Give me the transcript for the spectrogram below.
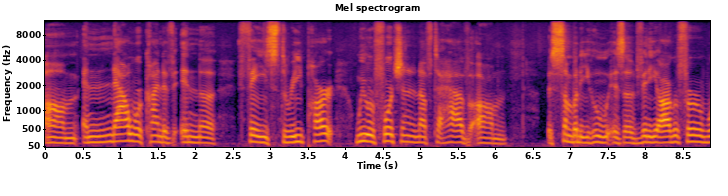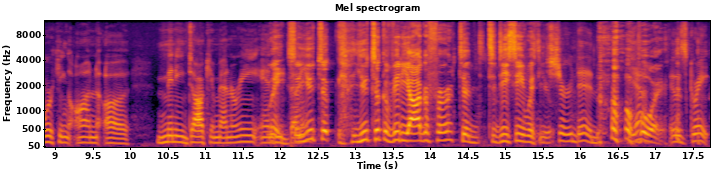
Um, and now we're kind of in the phase three part. We were fortunate enough to have um, somebody who is a videographer working on a mini documentary. Andy wait? So you took you took a videographer to to DC with you? Sure did. Oh, boy. It was great.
